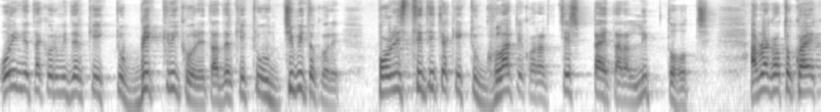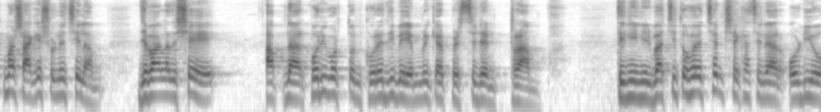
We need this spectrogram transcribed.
ওই নেতাকর্মীদেরকে একটু বিক্রি করে, তাদেরকে একটু উজ্জীবিত করে, পরিস্থিতিটাকে একটু ঘোলাটে করার চেষ্টায় তারা লিপ্ত হচ্ছে। আমরা গত কয়েক মাস আগে শুনেছিলাম যে বাংলাদেশে আপনার পরিবর্তন করে দিবে আমেরিকার প্রেসিডেন্ট ট্রাম্প। তিনি নির্বাচিত হয়েছেন, শেখ হাসিনার অডিও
